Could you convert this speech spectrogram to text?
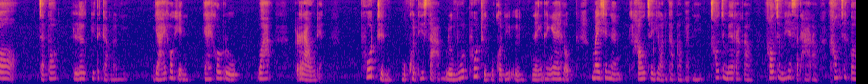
ก็จะต้องเลิกพฤติกรรมเหล่านี้ อย่าให้เขาเห็น อย่าให้เขารู้ว่า เราเนี่ยพูดถึงบุคคลที่สามหรือพูดพูดถึงบุคคลที่อื่นในในแง่ลบ ไม่เช่นนั้นเขาจะย้อนกลับเราแบบนี้ เขาจะไม่รักเรา เขาจะไม่ให้ศรัทธาเรา เขาจะต่อ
